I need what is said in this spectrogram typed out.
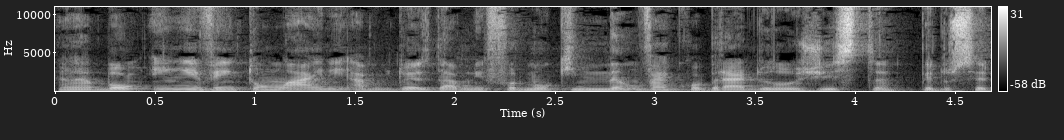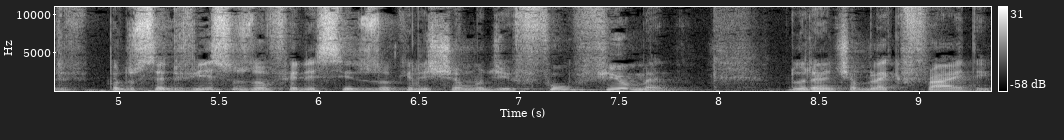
Uh, bom, em evento online, a B2W informou que não vai cobrar do lojista pelos, serv pelos serviços oferecidos no que eles chamam de fulfillment durante a Black Friday.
